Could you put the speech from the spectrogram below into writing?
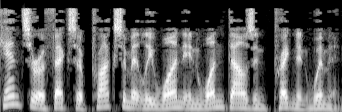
Cancer affects approximately 1 in 1,000 pregnant women.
